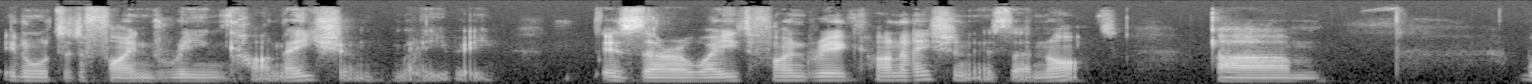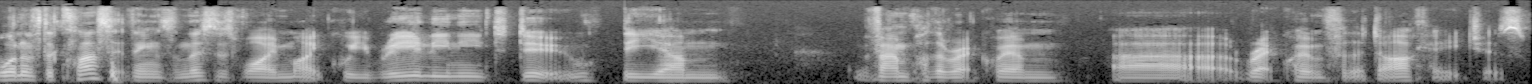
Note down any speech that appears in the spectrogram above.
in order to find reincarnation? Maybe is there a way to find reincarnation? Is there not? Um, one of the classic things, and this is why, Mike, we really need to do the um, Vampire the Requiem, uh, Requiem for the Dark Ages,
